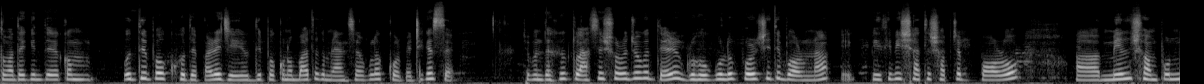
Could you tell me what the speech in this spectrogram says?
তোমাদের কিন্তু এরকম উদ্দীপক হতে পারে যে উদ্দীপক কোনো বাদে তোমরা অ্যান্সারগুলো করবে, ঠিক আছে? যেমন দেখো ক্লাসের সৌরজগতের গ্রহগুলো পরিচিতি বর্ণনা পৃথিবীর সাথে সবচেয়ে বড় মিল সম্পন্ন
